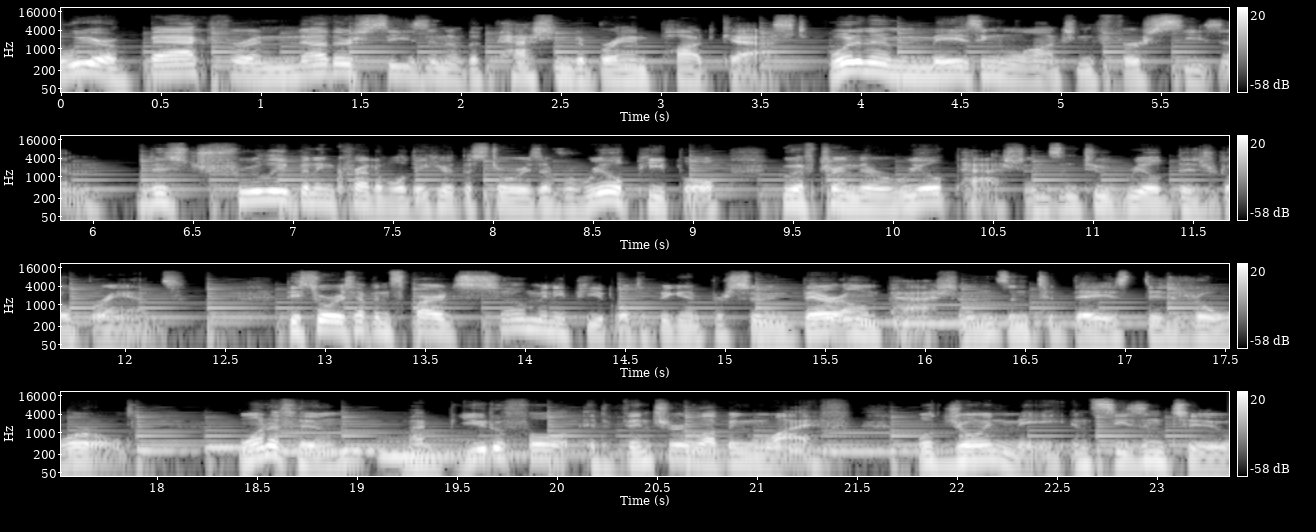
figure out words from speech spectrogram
We are back for another season of the Passion 2 Brand podcast. What an amazing launch and first season. It has truly been incredible to hear the stories of real people who have turned their real passions into real digital brands. These stories have inspired so many people to begin pursuing their own passions in today's digital world. One of whom, my beautiful, adventure loving wife, will join me in season two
